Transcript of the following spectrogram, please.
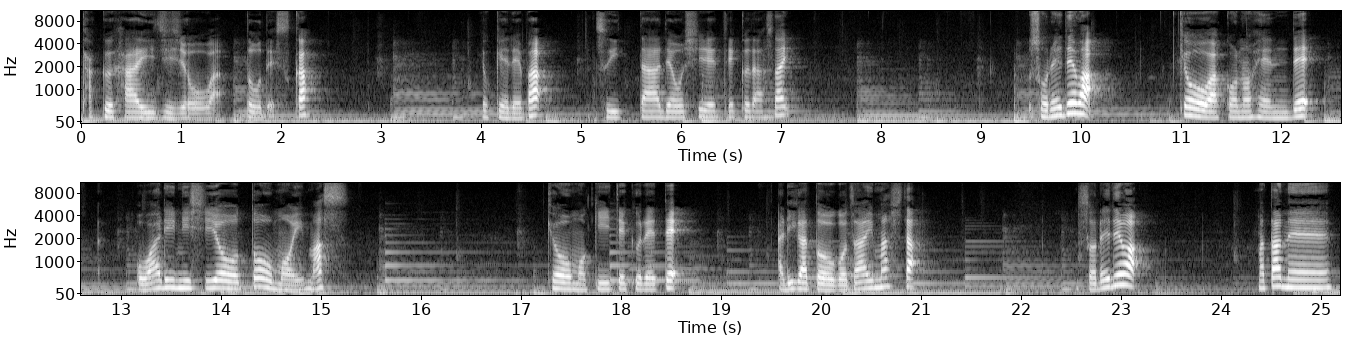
宅配事情はどうですか？よければツイッターで教えてください。それでは今日はこの辺で終わりにしようと思います。今日も聞いてくれてありがとうございました。それではまたね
